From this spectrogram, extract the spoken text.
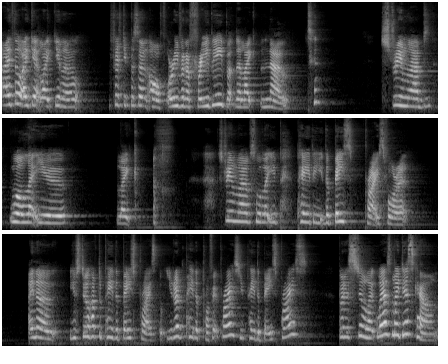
I thought I'd get like, you know, 50% off or even a freebie, but they're like, no. Streamlabs will let you, like, Streamlabs will let you pay the, the base price for it. I know, you still have to pay the base price. You don't pay the profit price, you pay the base price. But it's still like, where's my discount?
